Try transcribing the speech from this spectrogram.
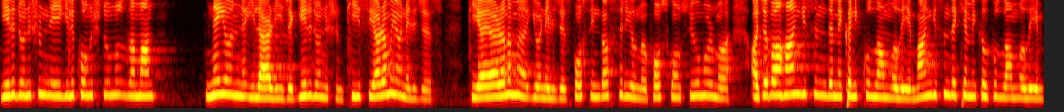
geri dönüşümle ilgili konuştuğumuz zaman ne yönlü ilerleyecek? Geri dönüşüm, PCR'a mı yöneleceğiz? PIR'a mı yöneleceğiz? Post industrial mı? Post consumer mı? Acaba hangisinde mekanik kullanmalıyım? Hangisinde chemical kullanmalıyım?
